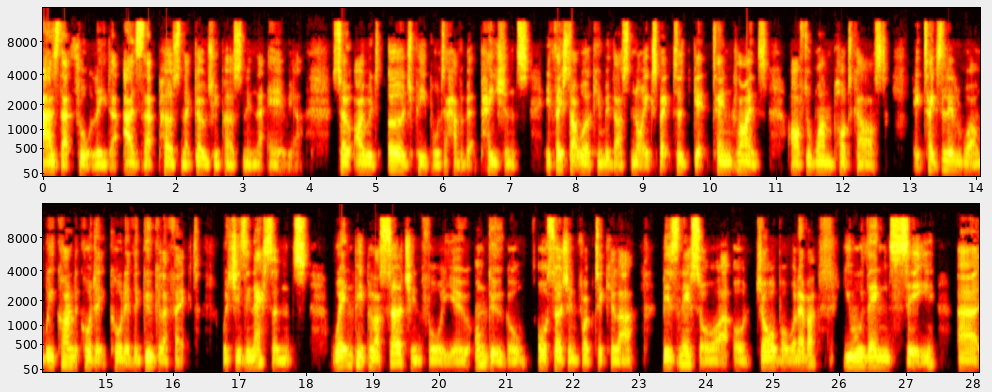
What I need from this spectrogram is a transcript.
as that thought leader, as that person, that go to person in that area. So I would urge people to have a bit of patience. If they start working with us, not expect to get 10 clients after one podcast. It takes a little while. We kind of called it, it the Google effect, which is in essence, when people are searching for you on Google or searching for a particular business or or job or whatever, you will then see uh,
